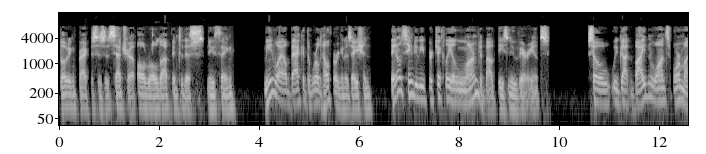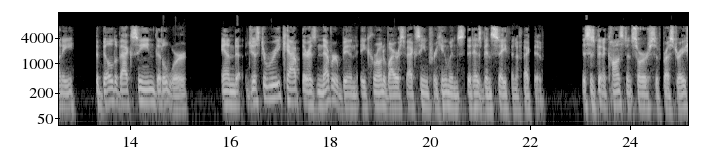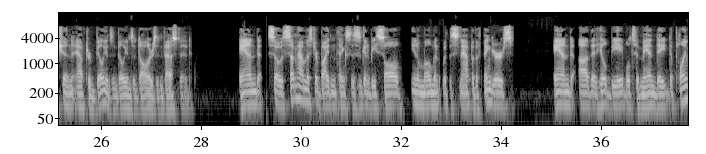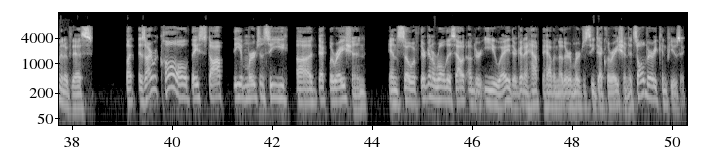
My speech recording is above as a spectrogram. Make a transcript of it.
voting practices, et cetera, all rolled up into this new thing. Meanwhile, back at the World Health Organization, they don't seem to be particularly alarmed about these new variants. So we've got Biden wants more money to build a vaccine that'll work. And just to recap, there has never been a coronavirus vaccine for humans that has been safe and effective. This has been a constant source of frustration after billions and billions of dollars invested. And so somehow Mr. Biden thinks this is going to be solved in a moment with a snap of the fingers and uh, that he'll be able to mandate deployment of this. But as I recall, they stopped the emergency uh, declaration. And so if they're going to roll this out under EUA, they're going to have to have another emergency declaration. It's all very confusing.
